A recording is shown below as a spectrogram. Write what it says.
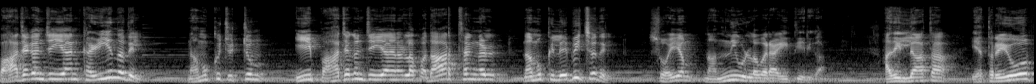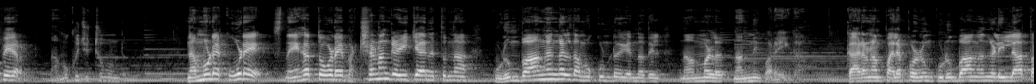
പാചകം ചെയ്യാൻ കഴിയുന്നതിൽ നമുക്ക് ചുറ്റും ഈ പാചകം ചെയ്യാനുള്ള പദാർത്ഥങ്ങൾ നമുക്ക് ലഭിച്ചതിൽ സ്വയം നന്ദിയുള്ളവരായി തീരുക അതില്ലാത്ത എത്രയോ പേർ നമുക്ക് ചുറ്റുമുണ്ട്. നമ്മുടെ കൂടെ സ്നേഹത്തോടെ ഭക്ഷണം കഴിക്കാനെത്തുന്ന കുടുംബാംഗങ്ങൾ നമുക്കുണ്ട് എന്നതിൽ നമ്മൾ നന്ദി പറയുക. കാരണം പലപ്പോഴും കുടുംബാംഗങ്ങളില്ലാത്ത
